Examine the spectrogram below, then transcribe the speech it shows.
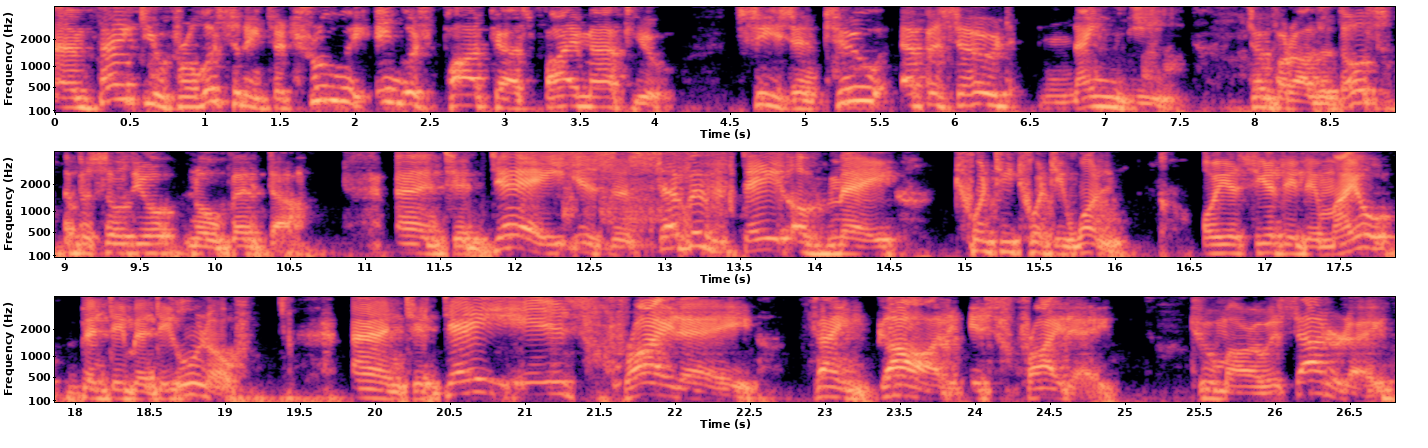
And thank you for listening to Truly English Podcast by Matthew, Season 2, Episode 90, Temporada 2, Episodio 90. And today is the seventh day of May 2021. Hoy es 7 de mayo 2021. And today is Friday. Thank God it's Friday. Tomorrow is Saturday,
